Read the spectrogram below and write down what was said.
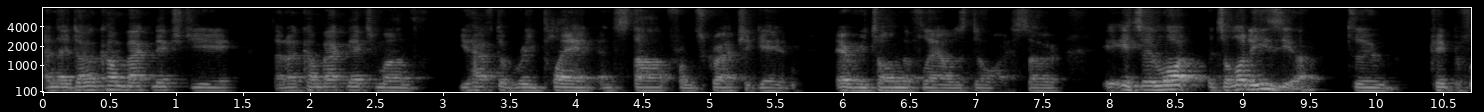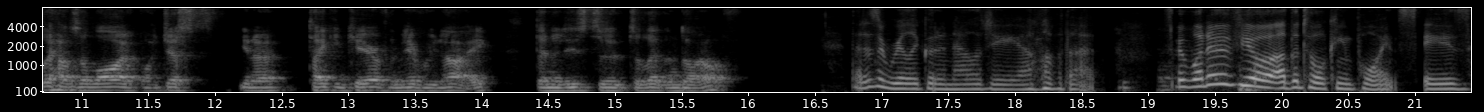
and they don't come back next year. They don't come back next month. You have to replant and start from scratch again every time the flowers die. So it's a lot, it's a lot easier to keep the flowers alive by just, you know, taking care of them every day than it is to, to let them die off. That is a really good analogy. I love that. So, one of your other talking points is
